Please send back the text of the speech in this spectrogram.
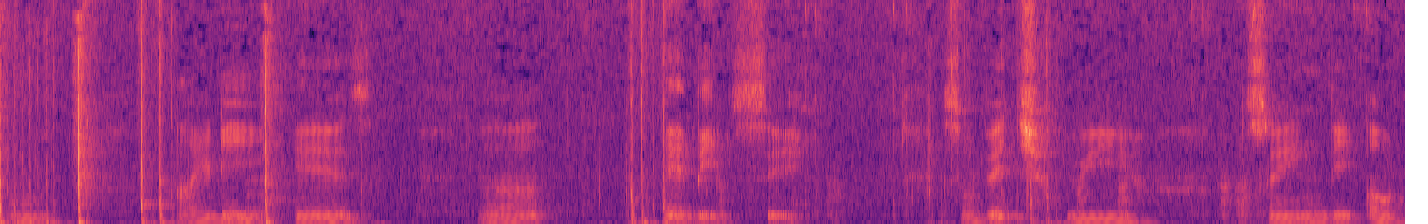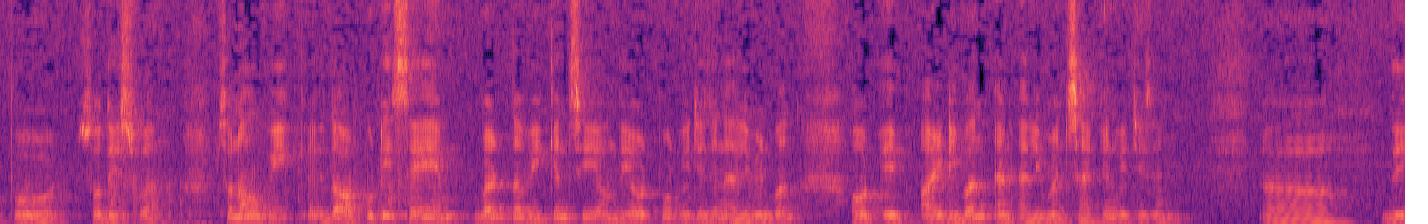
um, id is uh, abc so which we saying the output so this one. So now we the output is same but the we can see on the output which is in element 1 out id 1 and element second which is in uh, the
